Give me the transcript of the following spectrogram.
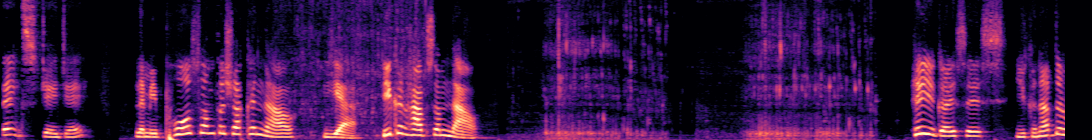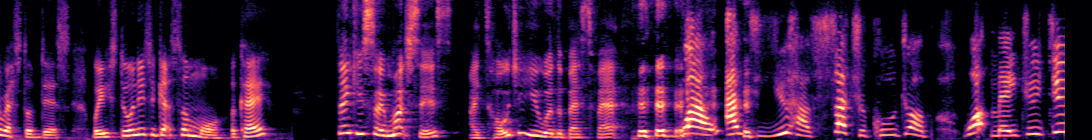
Thanks, JJ. Let me pour some for Shaka now. Yeah, he can have some now. Here you go, sis. You can have the rest of this, but you still need to get some more, okay? Thank you so much, sis. I told you you were the best vet. Wow, Auntie, you have such a cool job. What made you do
